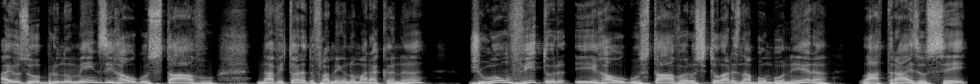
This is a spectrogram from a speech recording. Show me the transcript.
Aí usou Bruno Mendes e Raul Gustavo na vitória do Flamengo no Maracanã. João Vitor e Raul Gustavo eram os titulares na bomboneira, lá atrás, eu sei.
